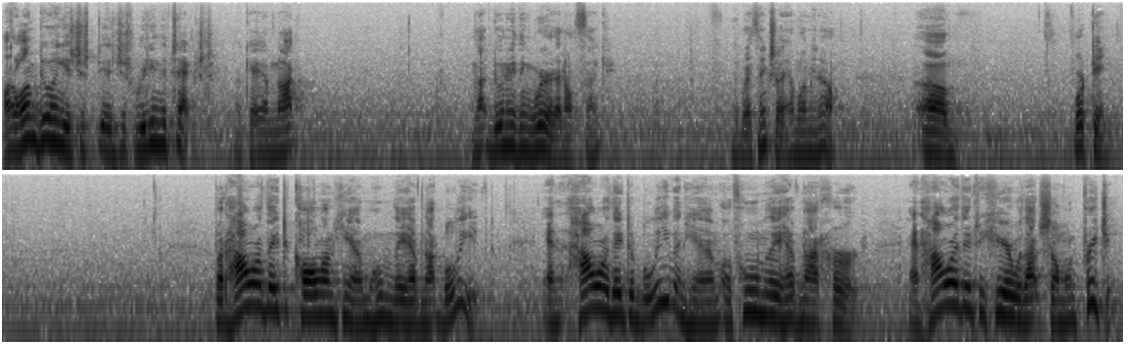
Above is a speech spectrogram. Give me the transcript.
All I'm doing is just, is just reading the text. Okay, I'm not, not doing anything weird, I don't think. Anybody thinks I am, let me know. Um, 14. But how are they to call on him whom they have not believed? And how are they to believe in him of whom they have not heard? And how are they to hear without someone preaching?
